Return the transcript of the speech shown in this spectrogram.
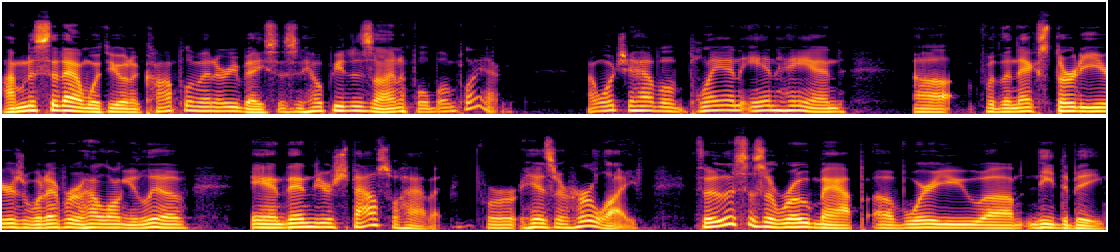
I'm going to sit down with you on a complimentary basis and help you design a full blown plan. I want you to have a plan in hand uh, for the next 30 years or whatever, how long you live, and then your spouse will have it for his or her life. So this is a roadmap of where you um, need to be.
